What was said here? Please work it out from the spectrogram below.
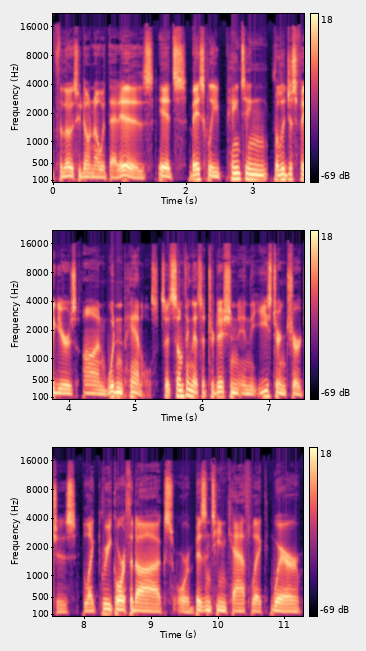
For those who don't know what that is, it's basically painting religious figures on wooden panels. So it's something that's a tradition in the Eastern churches, like Greek Orthodox or Byzantine Catholic, where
